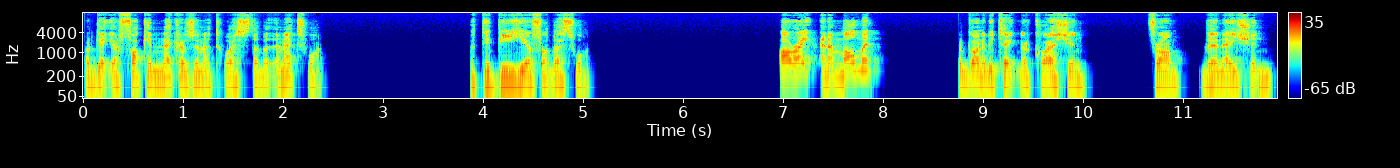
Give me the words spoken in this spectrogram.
or get your fucking knickers in a twist about the next one, but to be here for this one. All right, in a moment, We're going to be taking our question from the nation.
